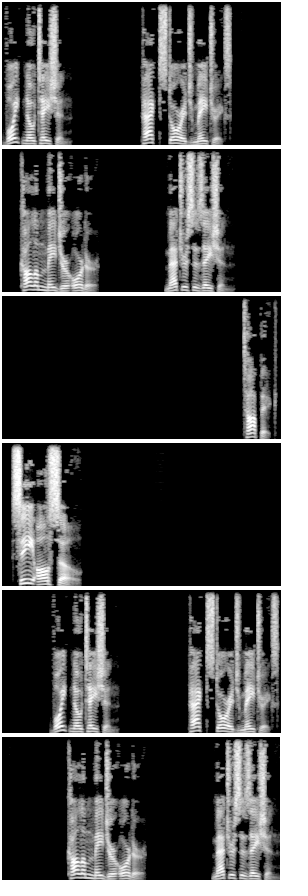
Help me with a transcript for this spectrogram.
Voigt notation. Packed storage matrix. Column major order. Matricization. Topic. See also Voigt notation. Packed storage matrix. Column major order. Matricization.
